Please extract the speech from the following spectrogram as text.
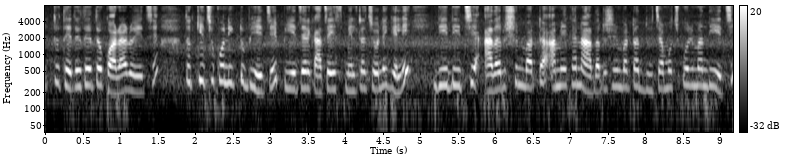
একটু থেতো থেতো করা রয়েছে। তো কিছুক্ষণ একটু ভেজে পেঁয়াজের কাঁচা স্মেলটা চলে গেলে দিয়ে দিয়েছি আদা, রসুন বাটা। আমি এখানে আদা, রসুন বাটা দুই চামচ পরিমাণ দিয়েছি।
